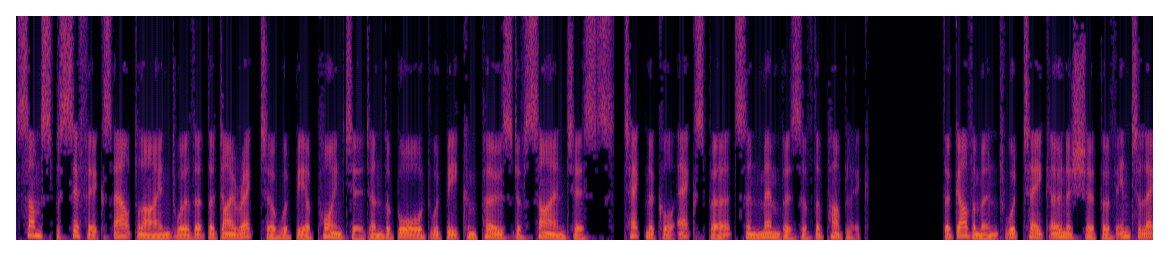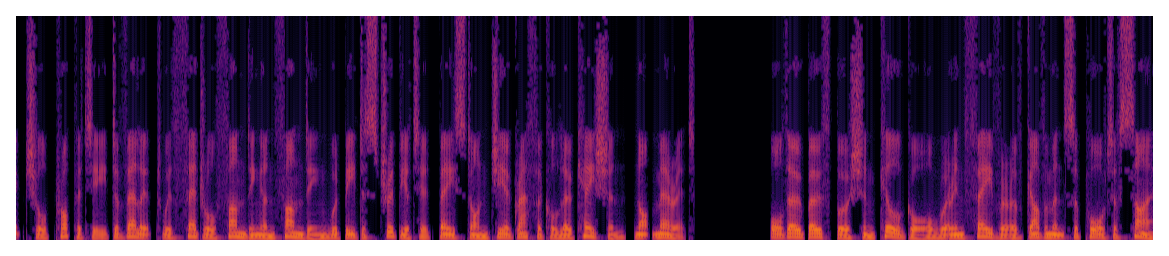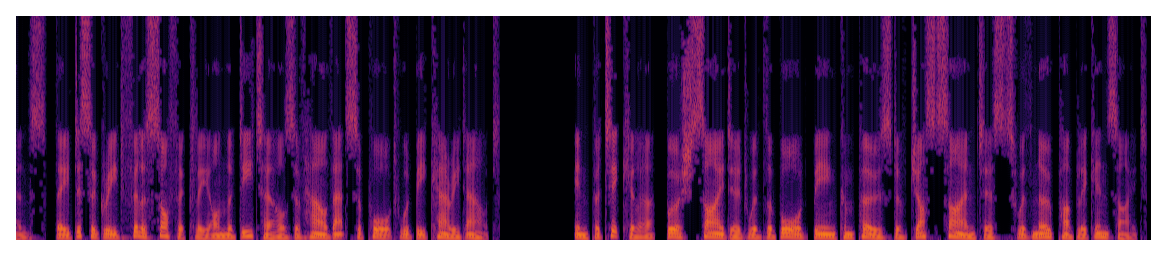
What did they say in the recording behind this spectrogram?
Some specifics outlined were that the director would be appointed and the board would be composed of scientists, technical experts and members of the public. The government would take ownership of intellectual property developed with federal funding and funding would be distributed based on geographical location, not merit. Although both Bush and Kilgore were in favor of government support of science, they disagreed philosophically on the details of how that support would be carried out. In particular, Bush sided with the board being composed of just scientists with no public insight.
